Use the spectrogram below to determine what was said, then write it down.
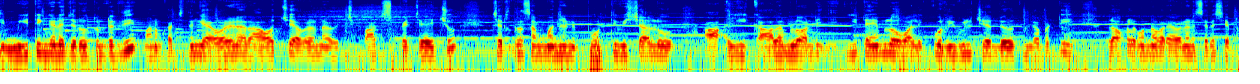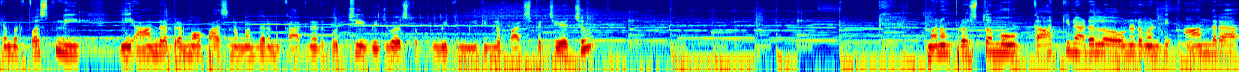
ఈ మీటింగ్ అనేది జరుగుతుంటుంది. మనం ఖచ్చితంగా ఎవరైనా రావచ్చు ఎవరైనా వచ్చి పార్టిసిపేట్ చేయొచ్చు. చరిత్రకు సంబంధించిన పూర్తి విషయాలు ఆ ఈ కాలంలో అంటే ఈ- ఈ టైంలో వాళ్ళు ఎక్కువ రివీల్ చేయడం జరుగుతుంది కాబట్టి లోకల్గా ఉన్నవారు ఎవరైనా సరే సెప్టెంబర్ ఫస్ట్ని ఈ ఆంధ్ర బ్రహ్మోపాసన మందిరం కాకినాడకు వచ్చి విజువల్స్లో మీటింగ్ మీటింగ్లో పార్టిసిపేట్ చేయొచ్చు. మనం ప్రస్తుతము కాకినాడలో ఉన్నటువంటి ఆంధ్ర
